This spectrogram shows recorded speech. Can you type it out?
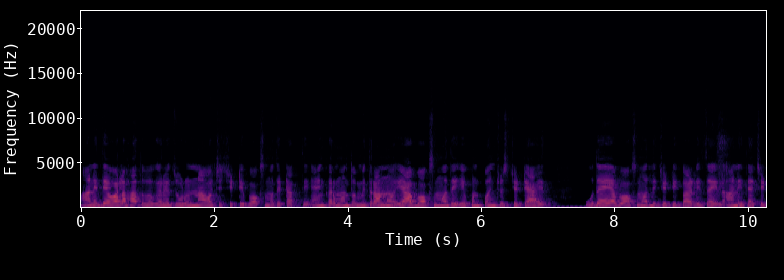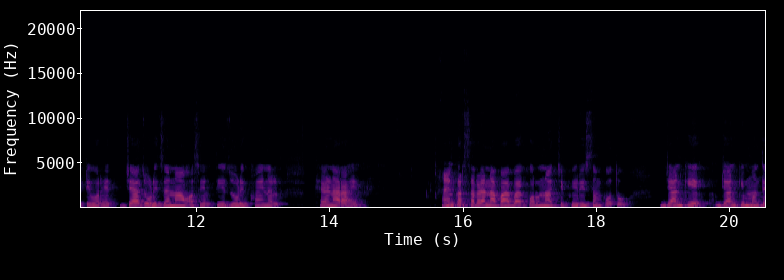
आणि देवाला हात वगैरे जोडून नावाची चिठ्ठी बॉक्समध्ये टाकते. अँकर म्हणतो मित्रांनो या बॉक्समध्ये एकूण पंचवीस चिठ्ठ्या आहेत. उद्या या बॉक्समधली चिठ्ठी काढली जाईल आणि त्या चिठ्ठीवर हे ज्या जोडीचं नाव असेल ती जोडी फायनल खेळणार आहे. अँकर सगळ्यांना बाय बाय करून आजची फेरी संपवतो. जानकी जानकी म्हणते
